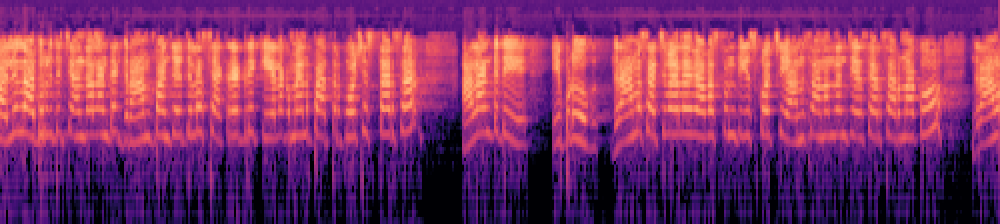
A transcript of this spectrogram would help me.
పల్లెలు అభివృద్ధి చెందాలంటే గ్రామ పంచాయతీలో సెక్రటరీ కీలకమైన పాత్ర పోషిస్తారు సార్. అలాంటిది ఇప్పుడు గ్రామ సచివాలయ వ్యవస్థను తీసుకొచ్చి అనుసంధానం చేశారు సార్ మాకు. గ్రామ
